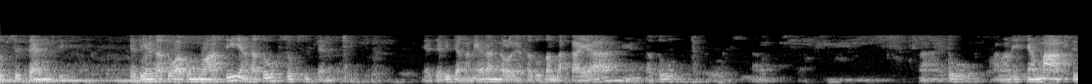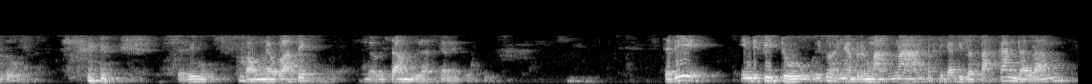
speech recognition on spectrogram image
subsistensi. Jadi yang satu akumulasi, yang satu subsistensi. Ya, jadi jangan heran kalau yang satu tambah kaya, yang satu Nah, itu analisnya Marx itu. jadi kaum neoklasik nggak bisa menjelaskan itu. Jadi individu itu hanya bermakna ketika diletakkan dalam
